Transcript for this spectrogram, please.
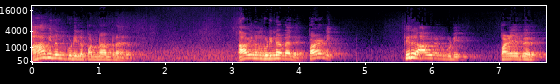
ஆவினன்குடியில் பண்ணான்றாரு. ஆவினன்குடினா என்னது? பழனி. திரு ஆவினன்குடி பழைய பேர்.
